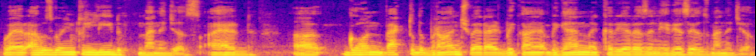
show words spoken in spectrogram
where I was going to lead managers. I had uh, gone back to the branch where I began, began my career as an area sales manager.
